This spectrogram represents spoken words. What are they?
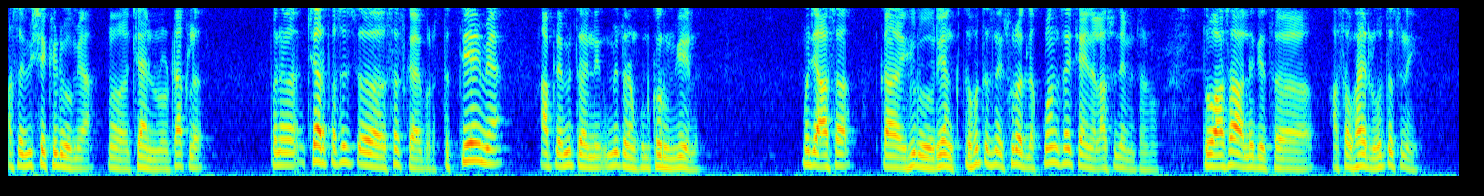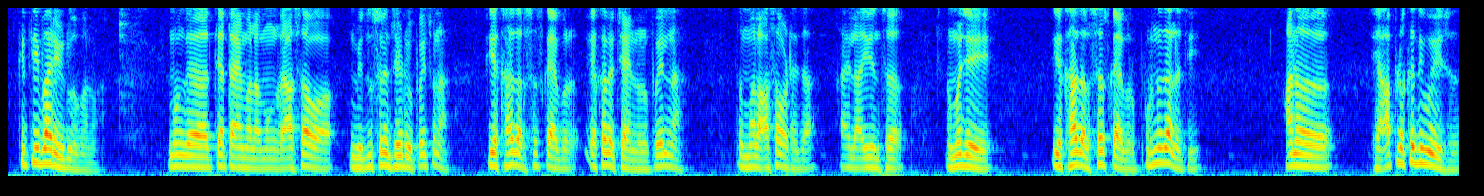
असं विषय व्हिडिओ म्या चॅनलवर टाकलं. पण चार पाचच सबस्क्रायबर तर ते म्या आपल्या मित्रांनी मित्रांकडून करून गेलं. म्हणजे असा का हिरो रँक तर होतच नाही सुरुवातीला कोणताही चॅनल असू द्या मित्रांनो. तो असा लगेच असा व्हायरल होतच नाही. किती भारी व्हिडिओ बनवा. मग त्या टायमाला मग असा मी दुसऱ्यांचा व्हिडिओ पाहायचो ना एक हजार सबस्क्रायबर एखाद्या चॅनलवर पाहिलं ना तर मला असा वाटायचा आयला यांचं. म्हणजे एक हजार सबस्क्रायबर पूर्ण झालं ती. आणि हे आपलं कधी व्हायचं?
